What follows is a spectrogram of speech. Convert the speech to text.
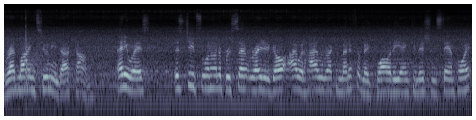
Redlinetuning.com. Anyways, this Jeep's 100% ready to go. I would highly recommend it from a quality and condition standpoint.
